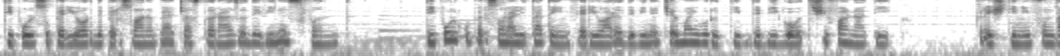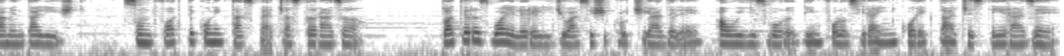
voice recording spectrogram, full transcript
Tipul superior de persoană pe această rază devine sfânt. Tipul cu personalitate inferioară devine cel mai urât tip de bigot și fanatic. Creștinii fundamentaliști sunt foarte conectați pe această rază. Toate războaiele religioase și cruciadele au izvorât din folosirea incorrectă a acestei raze.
